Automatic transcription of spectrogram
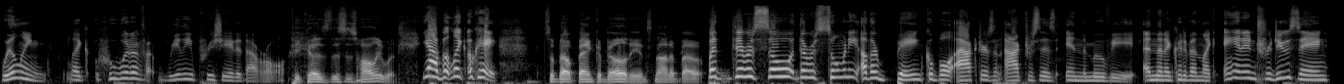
willing like who would have really appreciated that role. Because this is Hollywood. Yeah, but like okay, It's about bankability. It's not about but there was so there was so many other bankable actors and actresses in the movie and then it could have been like and introducing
